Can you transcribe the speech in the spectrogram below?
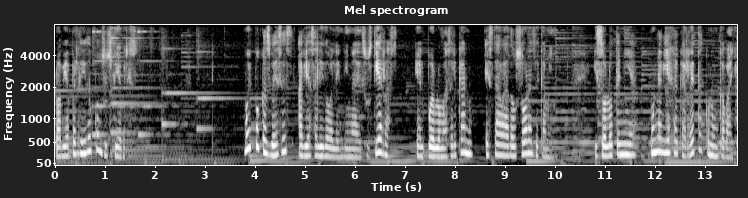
lo había perdido con sus fiebres. Muy pocas veces había salido Valentina de sus tierras. El pueblo más cercano estaba a dos horas de camino y solo tenía una vieja carreta con un caballo.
